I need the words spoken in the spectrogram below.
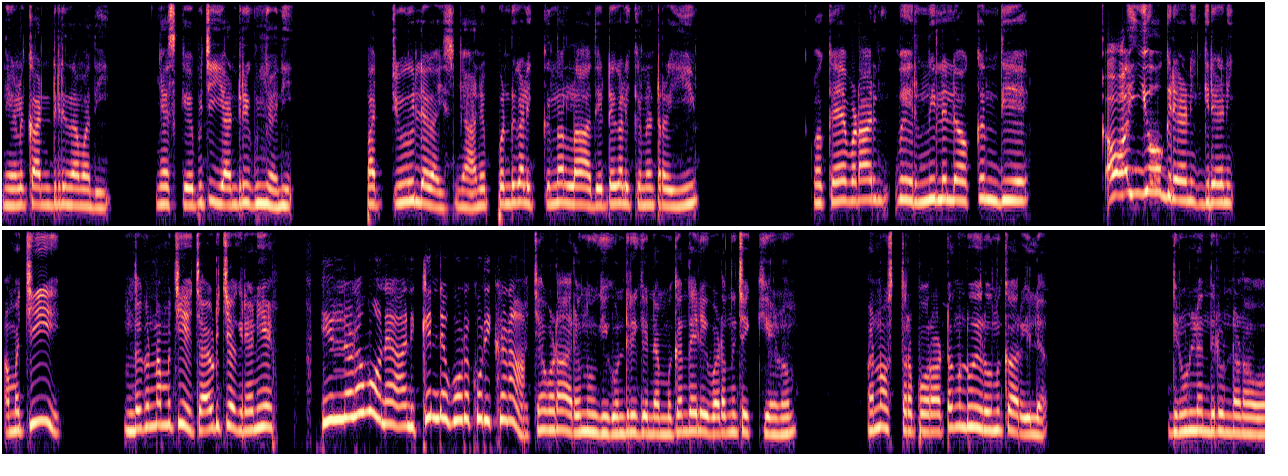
നിങ്ങൾ കണ്ടിരുന്നാൽ മതി. ഞാൻ എസ്കേപ്പ് ചെയ്യാണ്ടിരിക്കും ഞാൻ പറ്റൂല ഗൈസ് ഞാനിപ്പോൾ ഉണ്ട് കളിക്കുന്നുള്ള ആദ്യമായിട്ട് കളിക്കുന്ന ട്രൈ ഓക്കെ ഇവിടെ ആരും വരുന്നില്ലല്ലോ. ഒക്കെ എന്ത് ഓ അയ്യോ ഗ്രാണി ഗ്രാണി. അമ്മച്ചി എന്തൊക്കെ ഉണ്ട് അമ്മച്ചി? ചായ കുടിച്ചോ ഗ്രാണിയെ? ഇല്ലടാ മോനെ എനിക്ക് എന്റെ കൂടെ കുടിക്കണം? അച്ഛ അവിടെ ആരോ നോക്കിക്കൊണ്ടിരിക്കുന്നു നമുക്ക് എന്തായാലും ഇവിടെ ഒന്ന് ചെക്ക് ചെയ്യണം. ആ നൊസ്ത്ര പൊറോട്ടം കൊണ്ട് വരുമെന്നൊക്കെ അറിയില്ല. ഇതിനുള്ളിൽ എന്തെങ്കിലും ഉണ്ടാണാവോ?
